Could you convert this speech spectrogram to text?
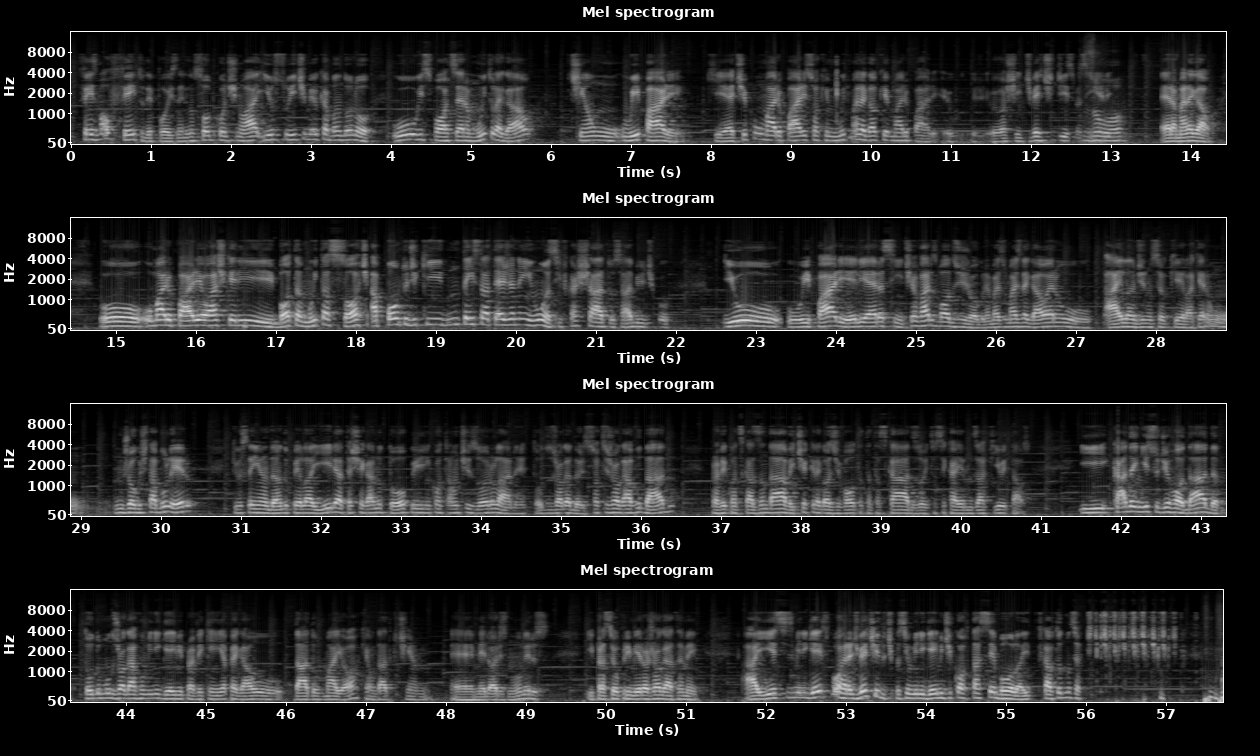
fez mal feito depois, né? Ele não soube continuar e o Switch meio que abandonou. O Sports era muito legal, tinha um Wii Party, que é tipo um Mario Party, só que muito mais legal que Mario Party. Eu, eu achei divertidíssimo, assim. Zoou. Era mais legal. O, o Mario Party eu acho que ele bota muita sorte a ponto de que não tem estratégia nenhuma, assim, fica chato, sabe? Tipo. E o, o Ipari, ele era assim, tinha vários modos de jogo, né? Mas o mais legal era o Island, não sei o que lá, que era um, um jogo de tabuleiro que você ia andando pela ilha até chegar no topo e encontrar um tesouro lá, né? Todos os jogadores. Só que você jogava o dado para ver quantas casas andava, e tinha aquele negócio de volta tantas casas, ou então você caía no desafio e tal. E cada início de rodada, todo mundo jogava um minigame para ver quem ia pegar o dado maior, que é um dado que tinha é, melhores números, e para ser o primeiro a jogar também. Aí esses minigames, porra, era divertido, tipo assim, um minigame de cortar cebola, aí ficava todo mundo assim,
